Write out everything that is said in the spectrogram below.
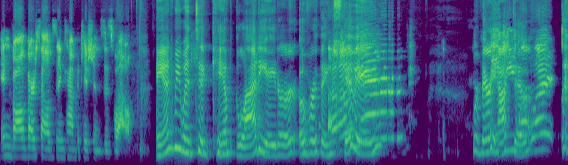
involve ourselves in competitions as well. And we went to Camp Gladiator over oh, Thanksgiving. Oh, yeah. We're very active. What?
